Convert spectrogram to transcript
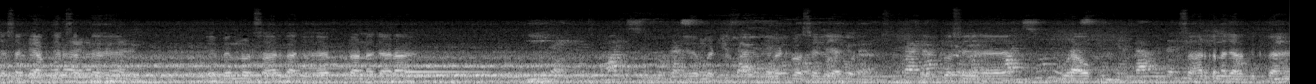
जैसा कि आप देख सकते हैं ये बेंगलोर शहर का जो है पूरा नज़ारा है ये मेट्रो मेट्रो से लिया गया मेट्रो से पूरा शहर का नज़ारा दिखता है।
